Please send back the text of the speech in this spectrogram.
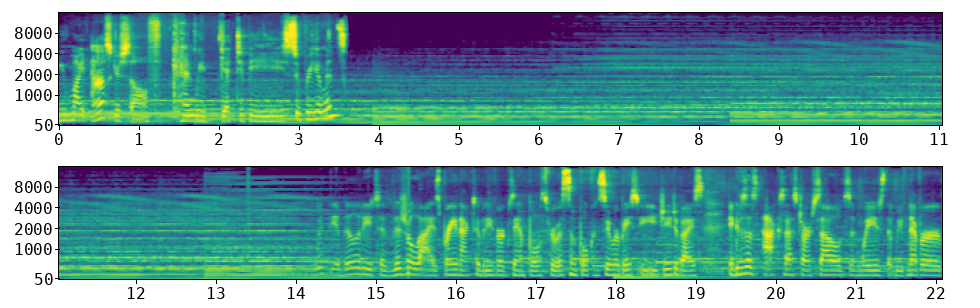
You might ask yourself, can we get to be superhumans? Ability to visualize brain activity, for example, through a simple consumer-based EEG device, it gives us access to ourselves in ways that we've never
